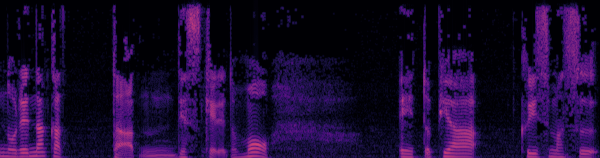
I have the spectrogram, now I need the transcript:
乗れなかったんですけれども、えっ、と、ピュアクリスマス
